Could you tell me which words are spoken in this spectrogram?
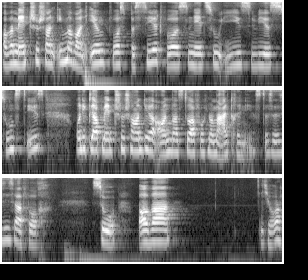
Aber Menschen schauen immer, wenn irgendwas passiert, was nicht so ist, wie es sonst ist. Und ich glaube, Menschen schauen dir an, wenn du einfach normal trainierst. Also es ist einfach so. Aber ja,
